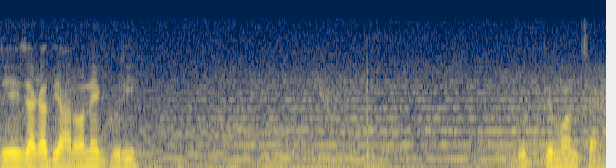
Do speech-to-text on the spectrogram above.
যে এই জায়গা দিয়ে আর অনেক ঘুরি। ঘুরতে মন চায়।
